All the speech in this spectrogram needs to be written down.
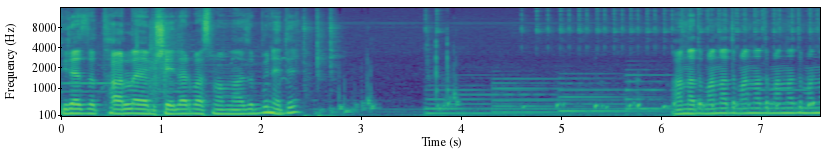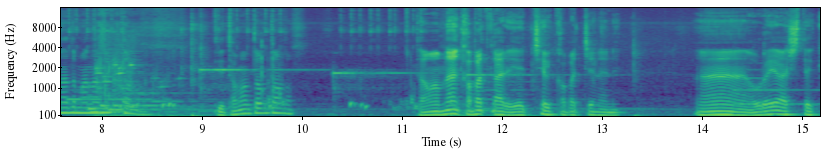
Biraz da tarlaya bir şeyler basmam lazım. Bu nedir? Anladım anladım anladım anladım anladım anladım. Tamam. Tamam tamam tamam. Tamam lan kapat gari. Çek kapat çeneni. Ha, orayı açtık.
